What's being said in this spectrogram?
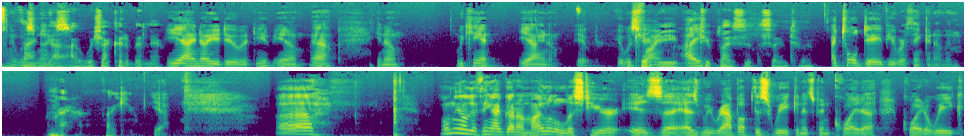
Well, it was nice. I, I wish I could have been there. Yeah, I know you do, but you, you know, yeah, you know, we can't. Yeah, I know. It it was we can't fine. be I two places at the same time. I told Dave you were thinking of him. Thank you. Yeah. Uh, only other thing I've got on my little list here is uh, as we wrap up this week, and it's been quite a quite a week.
